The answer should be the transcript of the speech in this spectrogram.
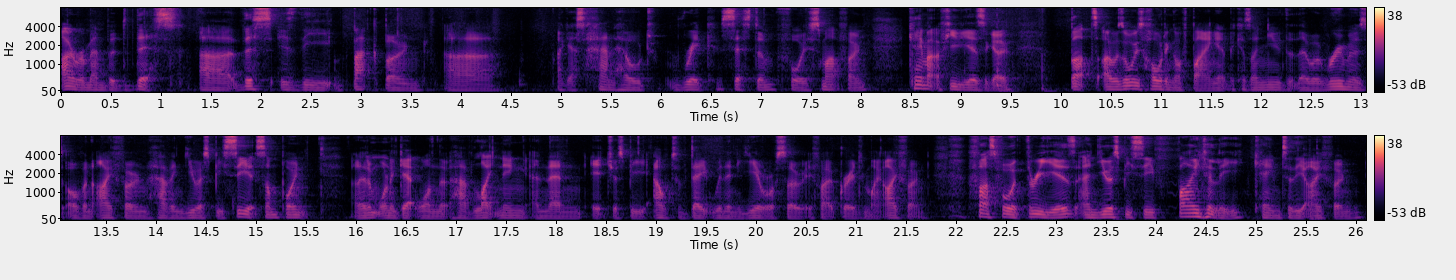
I remembered this. Uh, this is the backbone, uh, I guess, handheld rig system for your smartphone. Came out a few years ago, but I was always holding off buying it because I knew that there were rumors of an iPhone having USB-C at some point, and I didn't want to get one that had lightning and then it just be out of date within a year or so if I upgraded my iPhone. Fast forward three years and USB-C finally came to the iPhone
